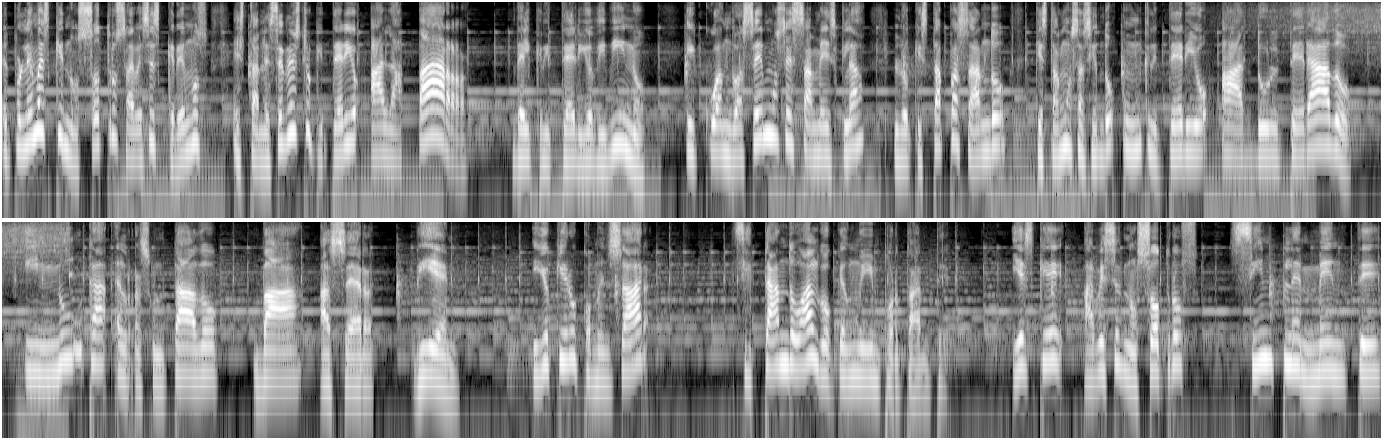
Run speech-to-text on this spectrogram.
El problema es que nosotros a veces queremos establecer nuestro criterio a la par del criterio divino. Y cuando hacemos esa mezcla, lo que está pasando que estamos haciendo un criterio adulterado y nunca el resultado va a ser bien. Y yo quiero comenzar citando algo que es muy importante. Y es que a veces nosotros simplemente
